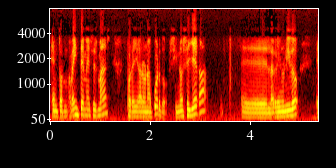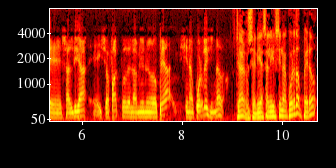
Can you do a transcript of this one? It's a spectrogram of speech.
en torno a 20 meses más para llegar a un acuerdo. Si no se llega, eh, el Reino Unido eh, saldría isofacto de la Unión Europea sin acuerdo y sin nada. Claro, sería salir sin acuerdo, pero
